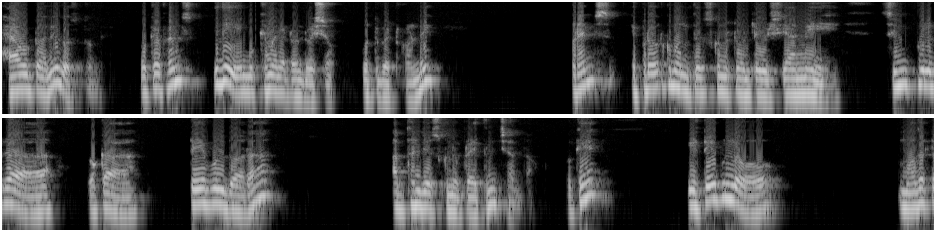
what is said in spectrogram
హ్యావ్ టు అనేది వస్తుంది. ఓకే ఫ్రెండ్స్ ఇది ముఖ్యమైనటువంటి విషయం. గుర్తుపెట్టుకోండి. ఫ్రెండ్స్ ఇప్పటివరకు మనం తెలుసుకున్నటువంటి విషయాన్ని సింపుల్గా ఒక టేబుల్ ద్వారా అర్థం చేసుకునే ప్రయత్నం చేద్దాం. ఓకే ఈ టేబుల్లో మొదట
